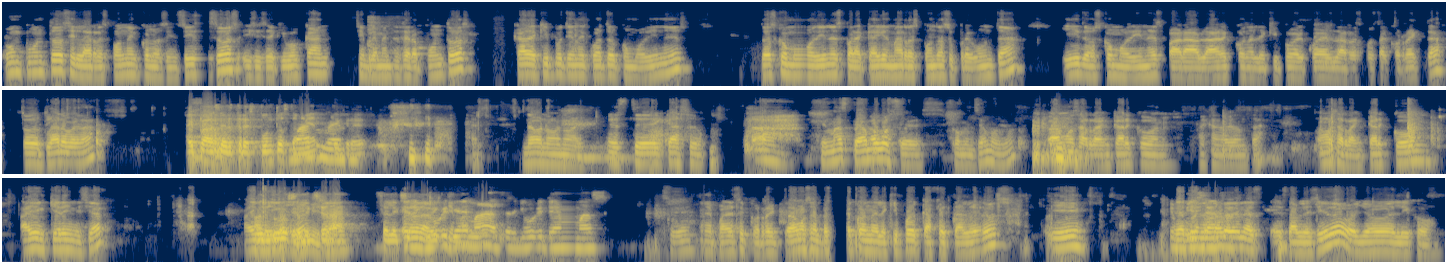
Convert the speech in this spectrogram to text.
Un punto si la responden con los incisos y si se equivocan, simplemente cero puntos. Cada equipo tiene cuatro comodines. Dos comodines para que alguien más responda a su pregunta y dos comodines para hablar con el equipo del cuál es la respuesta correcta. ¿Todo claro, verdad? Hay para hacer tres puntos también. No, no, no hay. Este caso. Ah. Sin más preámbulos, pues comencemos, ¿no? Vamos a arrancar con. Déjame ver dónde está. Vamos a arrancar con. ¿Alguien quiere iniciar? ¿Alguien quiere selecciona, iniciar? selecciona El la equipo que víctima. tiene más, el equipo que tiene más. Sí. Me parece correcto. Vamos a empezar con el equipo de cafetaleros. ¿Y ya tienen un orden es- establecido o yo elijo?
